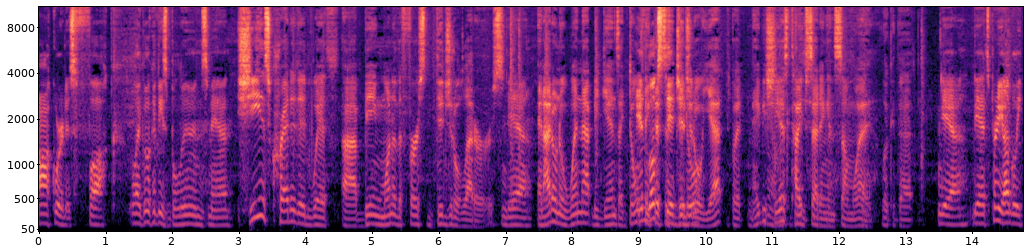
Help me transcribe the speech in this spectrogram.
awkward as fuck. Like, look at these balloons, man. She is credited with uh, being one of the first digital letterers. Yeah. And I don't know when that begins. I don't It think looks this is digital. digital yet, but maybe she is typesetting in some way. Look at that. Yeah, yeah, it's pretty ugly.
